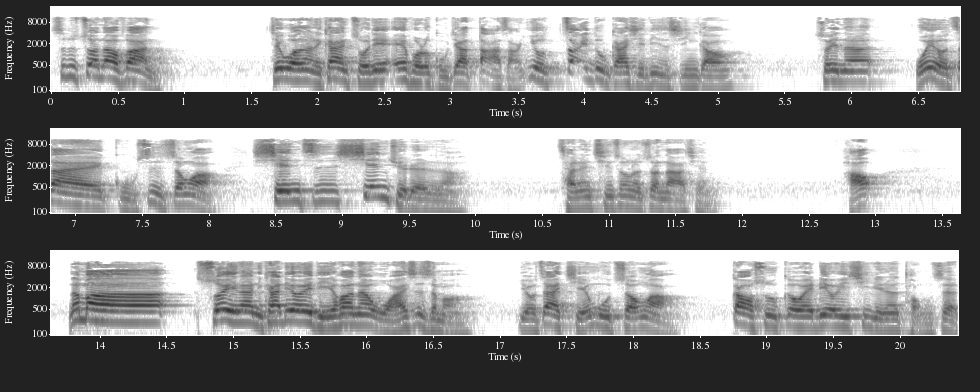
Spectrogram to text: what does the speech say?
是不是赚到饭？结果呢，你看昨天 Apple 的股价大涨，又再度改写历史新高，所以呢，唯有在股市中啊。先知先觉的人啊，才能轻松的赚大钱。好，那么所以呢，你看六月底的话呢，我还是什么有在节目中啊，告诉各位六一七年的统证。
